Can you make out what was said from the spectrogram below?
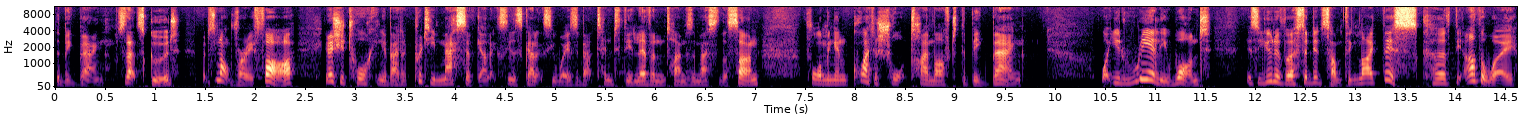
the Big Bang. So that's good, but it's not very far. You're actually talking about a pretty massive galaxy. This galaxy weighs about 10 to the 11 times the mass of the Sun, forming in quite a short time after the Big Bang. What you'd really want is a universe that did something like this, curved the other way.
